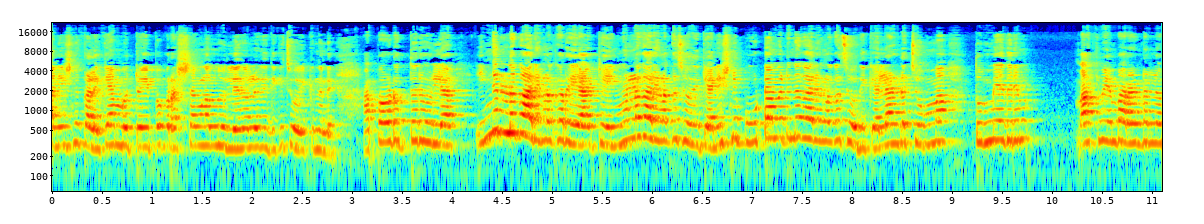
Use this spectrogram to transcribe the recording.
അനീഷിന് കളിക്കാൻ പറ്റുമോ? ഇപ്പൊ പ്രശ്നങ്ങളൊന്നും ഇല്ല? എന്നുള്ള രീതിക്ക് ചോദിക്കുന്നുണ്ട്. അപ്പൊ അവിടെ ഉത്തരവില്ല. ഇങ്ങനെയുള്ള കാര്യങ്ങളൊക്കെ റിയാക്ട് ചെയ്യുക ഇങ്ങനെയുള്ള കാര്യങ്ങളൊക്കെ ചോദിക്കുക അനീഷിന് പൂട്ടാൻ പറ്റുന്ന കാര്യങ്ങളൊക്കെ ചോദിക്കുക അല്ലാണ്ട് ചുമ്മാ തുമ്മിയതിനും ബാക്കി ഞാൻ പറയണ്ടല്ലോ.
